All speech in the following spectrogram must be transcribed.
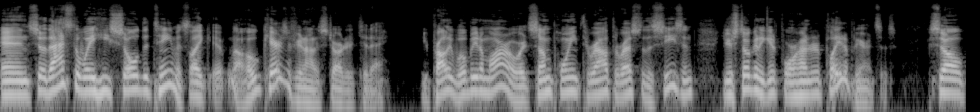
And so that's the way he sold the team. It's like, no, who cares if you're not a starter today? You probably will be tomorrow or at some point throughout the rest of the season. You're still going to get 400 plate appearances. So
